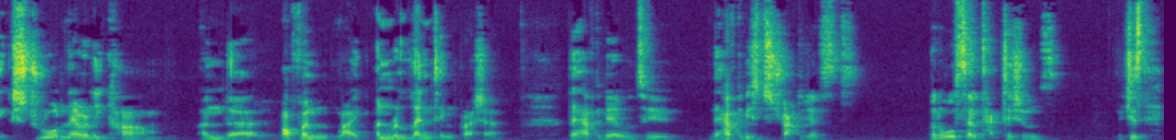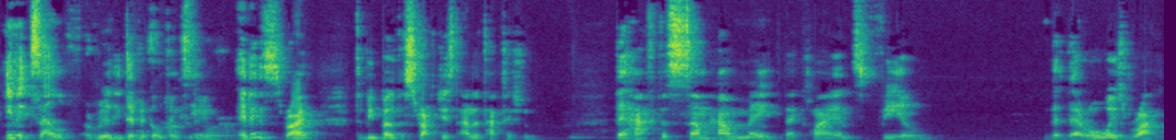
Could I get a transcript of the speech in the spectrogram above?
extraordinarily calm under often like unrelenting pressure. They have to be able to they have to be strategists, but also tacticians, which is in itself a really difficult thing to do. It is, right? To be both a strategist and a tactician. They have to somehow make their clients feel that they're always right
